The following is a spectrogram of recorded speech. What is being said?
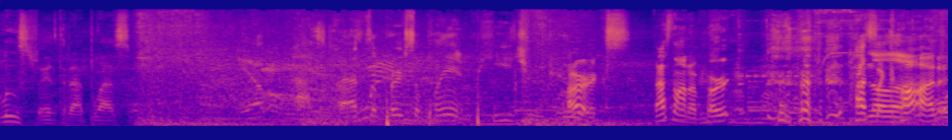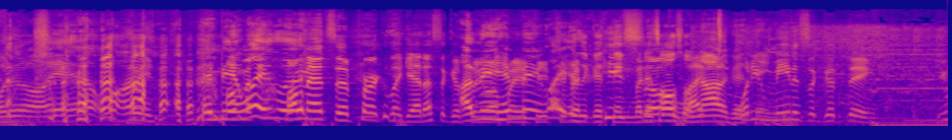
flew straight into that blast. Yep, that's, that's the perks of playing Pichu. Perks. That's not a perk. that's No, a no, con. well, yeah, well, I mean, him being my, light. man, my man said perk. Like, yeah, that's a good I thing. mean, him being light is a good He's thing, but it's also light. not a good thing. What do you thing. mean it's a good thing? You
